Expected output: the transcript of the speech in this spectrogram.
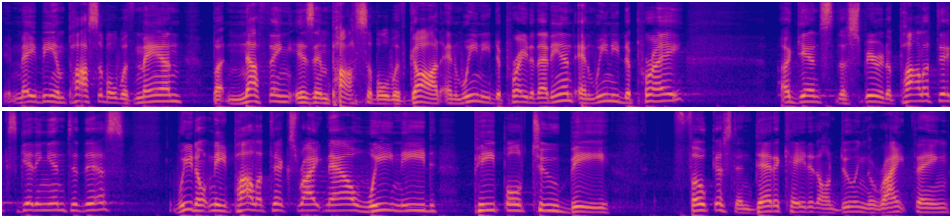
It may be impossible with man, but nothing is impossible with God. And we need to pray to that end, and we need to pray against the spirit of politics getting into this. We don't need politics right now. We need people to be focused and dedicated on doing the right thing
